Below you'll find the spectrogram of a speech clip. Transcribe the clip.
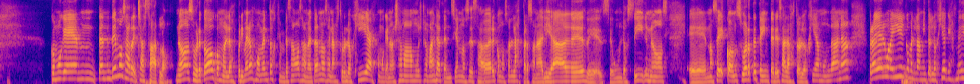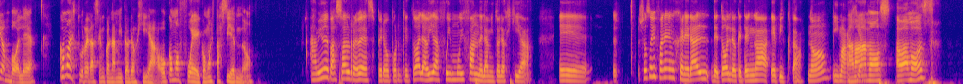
como que mm, tendemos a rechazarlo, ¿no? Sobre todo como en los primeros momentos que empezamos a meternos en astrología, es como que nos llama mucho más la atención, no sé, saber cómo son las personalidades de, según los signos, eh, no sé, con suerte te interesa la astrología mundana, pero hay algo ahí como en la mitología que es medio en vole. ¿Cómo es tu relación con la mitología? ¿O cómo fue? ¿Cómo está siendo? A mí me pasó al revés, pero porque toda la vida fui muy fan de la mitología. Eh, yo soy fan en general de todo lo que tenga épica, ¿no? Y magia. Amamos, amamos.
